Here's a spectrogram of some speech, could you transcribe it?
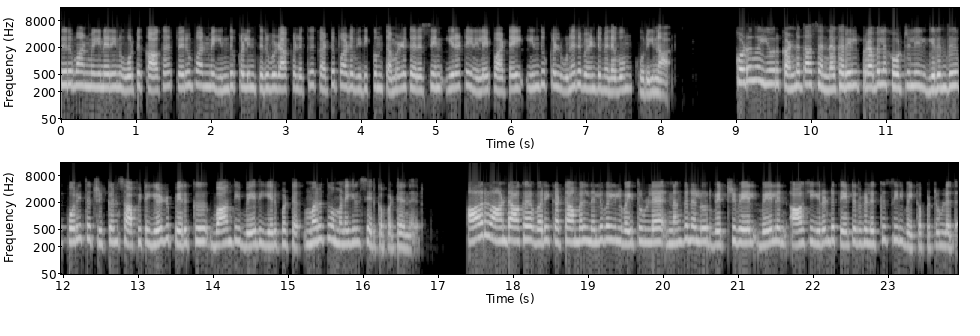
சிறுபான்மையினரின் ஓட்டுக்காக பெரும்பான்மை இந்துக்களின் திருவிழாக்களுக்கு கட்டுப்பாடு விதிக்கும் தமிழக அரசின் இரட்டை நிலைப்பாட்டை இந்துக்கள் உணர வேண்டும் எனவும் கூறினார். கொடுங்கையூர் கண்ணதாசன் நகரில் பிரபல ஹோட்டலில் இருந்து பொரித்த சிக்கன் சாப்பிட்ட ஏழு பேருக்கு வாந்தி பேதி ஏற்பட்டு மருத்துவமனையில் சேர்க்கப்பட்டனர். ஆறு ஆண்டாக வரி கட்டாமல் நிலுவையில் வைத்துள்ள நங்கநல்லூர் வெற்றிவேல் வேலன் ஆகிய இரண்டு தேட்டர்களுக்கு சீல் வைக்கப்பட்டுள்ளது.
